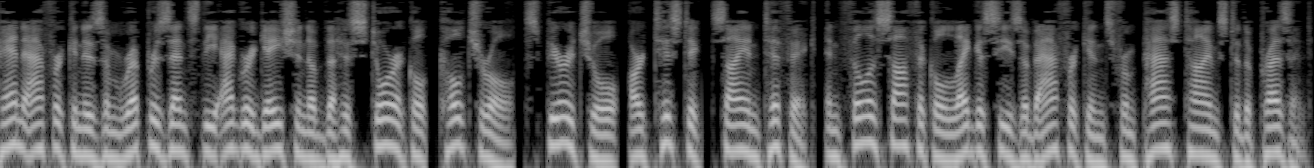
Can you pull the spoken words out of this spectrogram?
Pan-Africanism represents the aggregation of the historical, cultural, spiritual, artistic, scientific, and philosophical legacies of Africans from past times to the present.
